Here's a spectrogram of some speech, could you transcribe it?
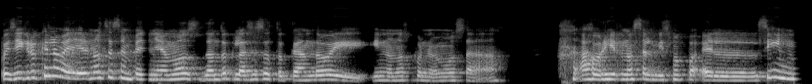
pues sí, creo que la mayoría nos desempeñamos dando clases o tocando y, y no nos ponemos a, a, abrirnos al mismo, el, sí,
